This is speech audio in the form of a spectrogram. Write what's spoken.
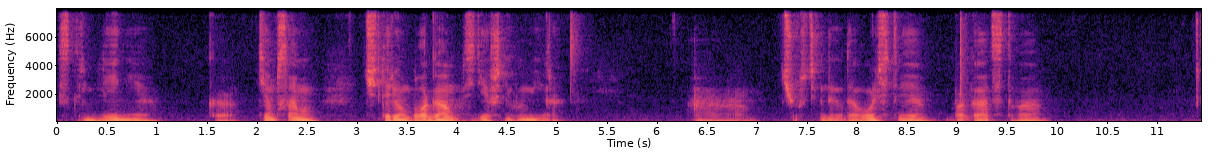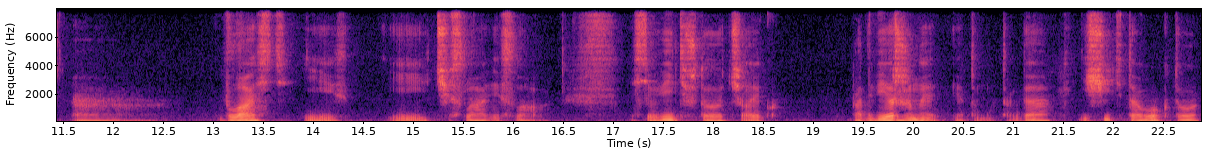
стремление к тем самым четырем благам здешнего мира. А, чувственное удовольствие, богатство, а, власть и, и тщеславие, слава. Если вы видите, что человек подвержен этому, тогда ищите того, кто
